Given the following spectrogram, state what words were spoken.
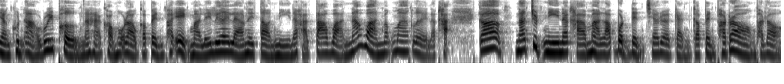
อย่างคุณอ่าวรุ่ยเผิงนะคะ ของพวกเราก็เป็นพระเอกมาเรื่อย ๆ แล้วในตอนนี้นะคะ ตาหวานหน้าหวานมากๆเลยละค่ะ ก็ณจุดนี้นะคะมารับบทเด่นเช่นเดียวกัน ก็เป็นพระรองพระรอง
